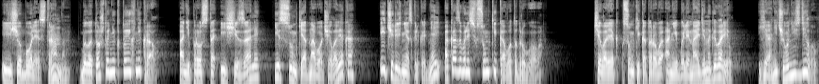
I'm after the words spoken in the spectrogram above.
И еще более странным было то, что никто их не крал. Они просто исчезали из сумки одного человека и через несколько дней оказывались в сумке кого-то другого. Человек, в сумке которого они были найдены, говорил, «Я ничего не сделал.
